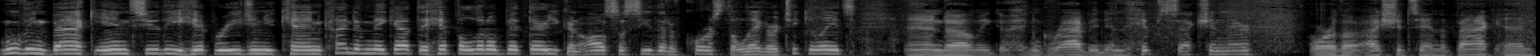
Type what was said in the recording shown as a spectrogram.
Moving back into the hip region, you can kind of make out the hip a little bit there. You can also see that, of course, the leg articulates. And uh, let me go ahead and grab it in the hip section there, or the I should say in the back. And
